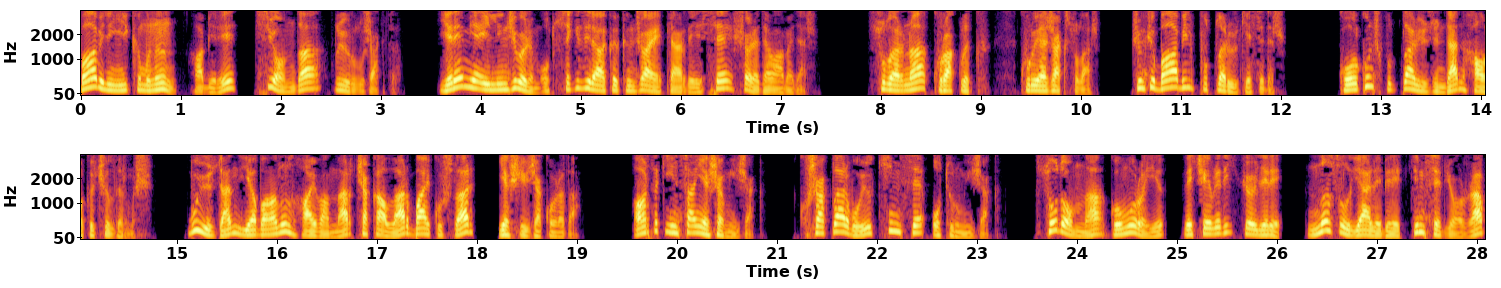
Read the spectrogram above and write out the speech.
Babil'in yıkımının haberi Siyon'da duyurulacaktı. Yeremya 50. bölüm 38 ila 40. ayetlerde ise şöyle devam eder. Sularına kuraklık, kuruyacak sular. Çünkü Babil putlar ülkesidir. Korkunç putlar yüzünden halkı çıldırmış. Bu yüzden yabanıl hayvanlar, çakallar, baykuşlar yaşayacak orada. Artık insan yaşamayacak. Kuşaklar boyu kimse oturmayacak. Sodom'la Gomorra'yı ve çevredeki köyleri nasıl yerle bir ettimse diyor Rab,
